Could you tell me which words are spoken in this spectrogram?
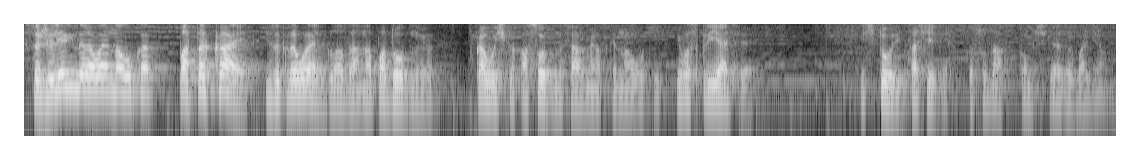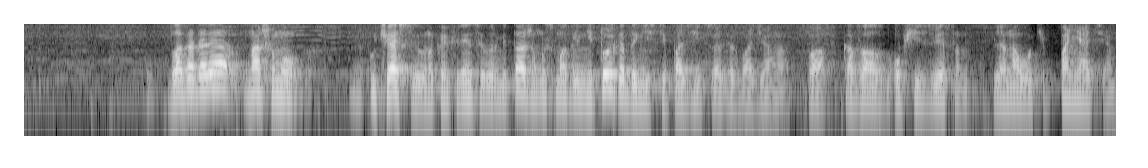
К сожалению, мировая наука потакает и закрывает глаза на подобную, в кавычках, особенность армянской науки и восприятие истории соседних государств, в том числе Азербайджана. Благодаря нашему участию на конференции в Эрмитаже мы смогли не только донести позицию Азербайджана по, казалось бы, общеизвестным для науки понятиям,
